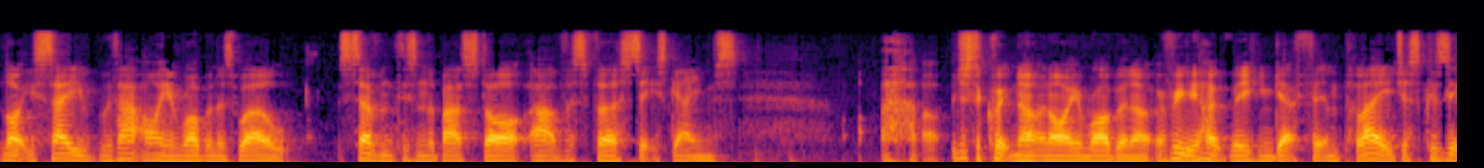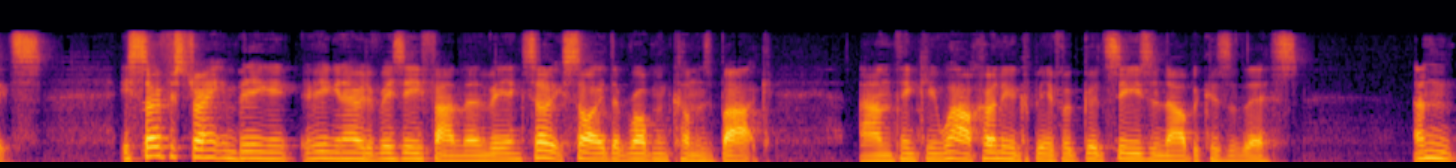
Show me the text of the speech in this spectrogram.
like you say, without Arjen Robben as well, seventh isn't a bad start out of his first six games. Just a quick note on Arjen Robben. I really hope that he can get fit and play, just because it's it's so frustrating being being an Eredivisie fan and being so excited that Robben comes back and thinking, wow, Groningen could be in for a good season now because of this. And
